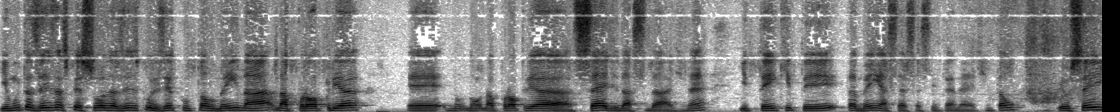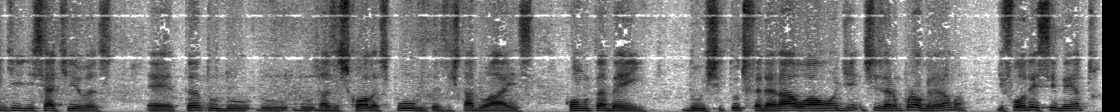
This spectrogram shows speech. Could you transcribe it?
e muitas vezes as pessoas, às vezes, por exemplo, não estão nem na, na própria é, no, na própria sede da cidade, né? E tem que ter também acesso a essa internet. Então, eu sei de iniciativas é, tanto do, do, do, das escolas públicas, estaduais, como também do Instituto Federal, onde fizeram um programa de fornecimento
